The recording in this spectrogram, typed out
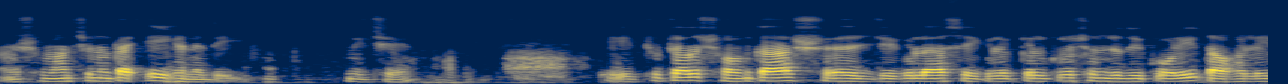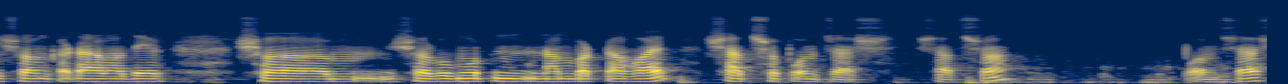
আমি সমান চিহ্নটা এইখানে দিই। নিচে। এই টোটাল সংখ্যা যেগুলো আছে, এগুলো ক্যালকুলেশন যদি করি, তাহলে সংখ্যাটা আমাদের সর্বমোট নাম্বারটা হয় সাতশো পঞ্চাশ সাতশো পঞ্চাশ।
